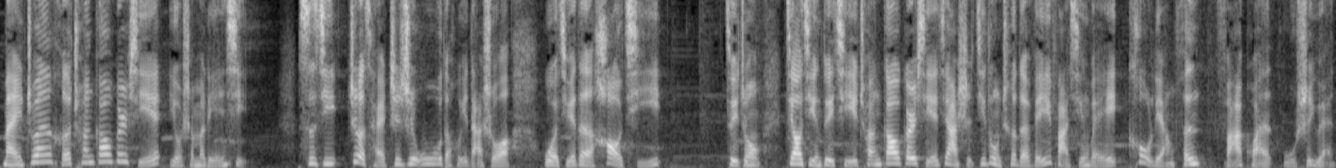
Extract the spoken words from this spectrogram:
买砖和穿高跟鞋有什么联系？司机这才支支吾吾地回答说：“我觉得好奇。”最终，交警对其穿高跟鞋驾驶机动车的违法行为扣两分，罚款五十元。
